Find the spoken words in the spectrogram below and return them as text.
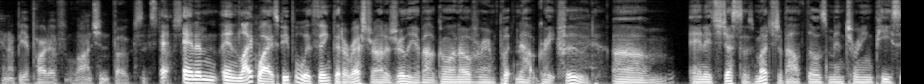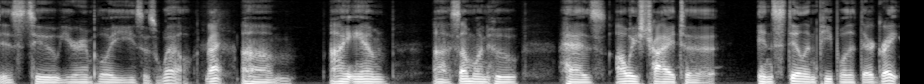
you know be a part of launching folks and stuff. So, And and and likewise, people would think that a restaurant is really about going over and putting out great food. Um, and it's just as much about those mentoring pieces to your employees as well. right. Um, I am uh, someone who has always tried to instill in people that they're great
